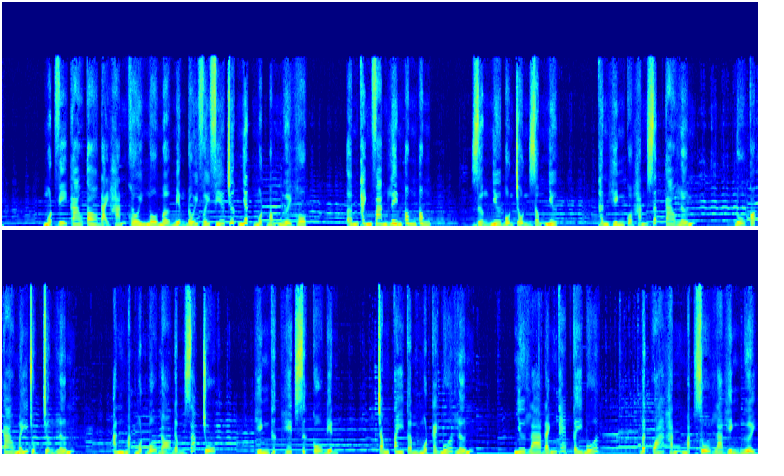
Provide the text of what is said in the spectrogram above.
Một vị cao to đại hán khôi ngô mở miệng đối với phía trước nhất một bóng người hô. Âm thanh vang lên ông ông. Dường như bồn chồn giống như Thân hình của hắn rất cao lớn. Đủ có cao mấy chục trượng lớn. Ăn mặc một bộ đỏ đậm giáp trụ. Hình thức hết sức cổ điển. Trong tay cầm một cái búa lớn, Như là đánh thép cây búa. Bất quá hắn mặc dù là hình người,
